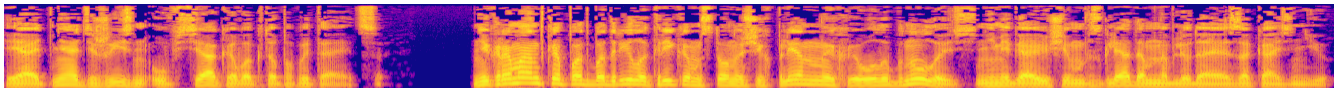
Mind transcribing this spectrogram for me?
и отнять жизнь у всякого, кто попытается. Некромантка подбодрила криком стонущих пленных и улыбнулась, немигающим взглядом наблюдая за казнью.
